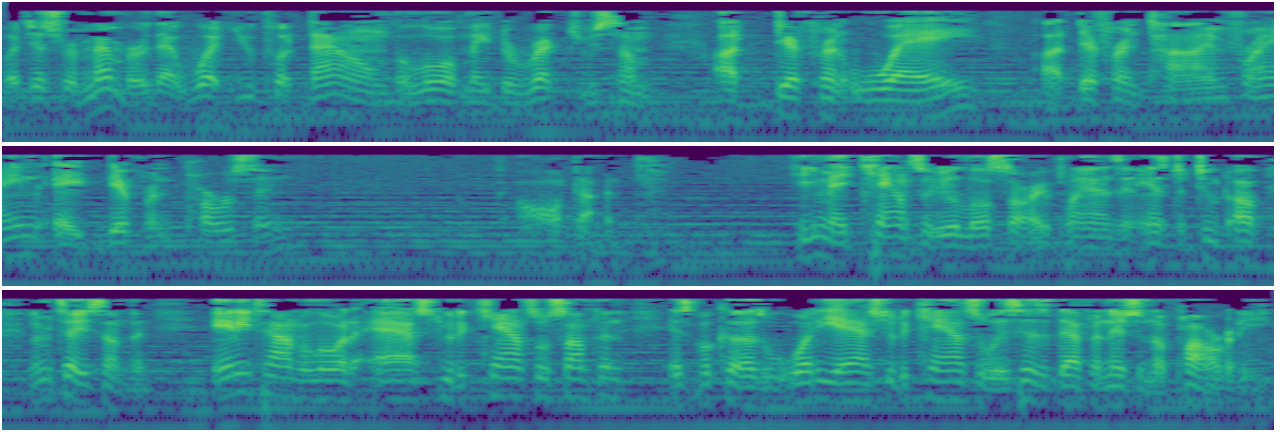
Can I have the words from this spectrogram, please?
But just remember that what you put down, the Lord may direct you some a different way, a different time frame, a different person. All that. He may cancel your little sorry plans and institute up. Let me tell you something. Anytime the Lord asks you to cancel something, it's because what He asks you to cancel is His definition of poverty.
